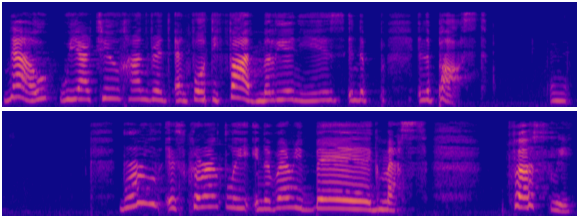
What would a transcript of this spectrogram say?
Now we are 245 million years in the in the past. World is currently in a very big mess. Firstly,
